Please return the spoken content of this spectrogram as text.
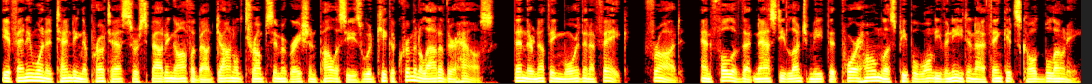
If anyone attending the protests or spouting off about Donald Trump's immigration policies would kick a criminal out of their house, then they're nothing more than a fake, fraud, and full of that nasty lunch meat that poor homeless people won't even eat and I think it's called baloney.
